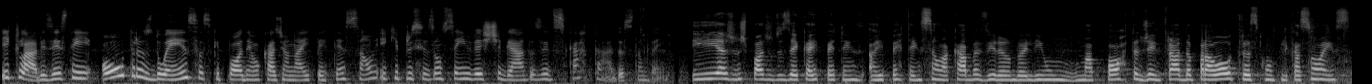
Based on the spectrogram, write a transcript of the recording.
E claro, existem outras doenças que podem ocasionar hipertensão e que precisam ser investigadas e descartadas também. E a gente pode dizer que a hipertensão, acaba virando ali um, uma porta de entrada para outras complicações?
